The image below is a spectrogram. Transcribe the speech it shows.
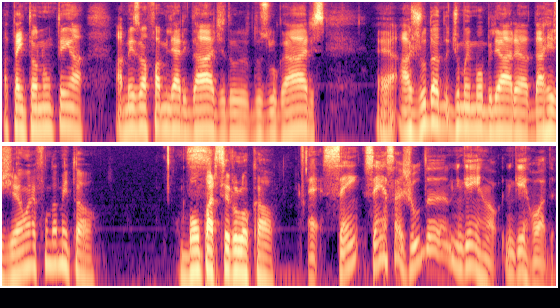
até então não tem a, a mesma familiaridade do, dos lugares. É, a ajuda de uma imobiliária da região é fundamental. Um bom parceiro local. É, sem, sem essa ajuda, ninguém, ninguém roda.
